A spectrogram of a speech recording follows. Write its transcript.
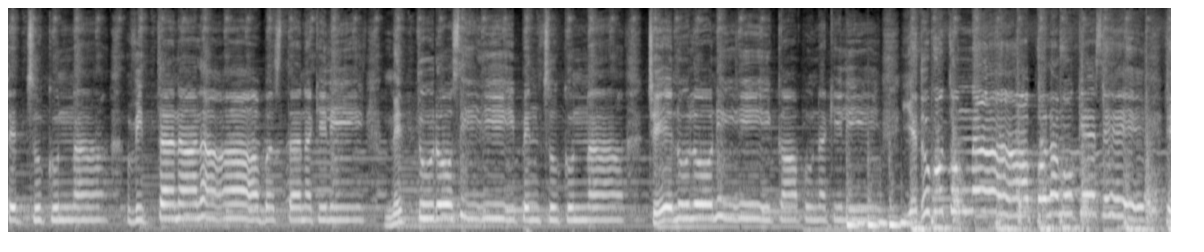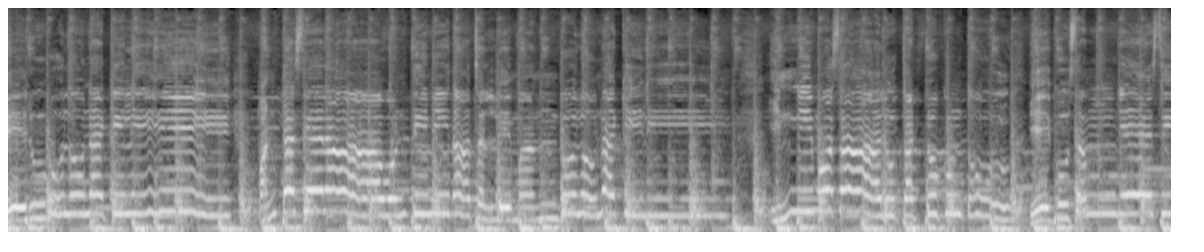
తెచ్చుకున్న విత్తనాల బస్తనకిలి నెత్తురోసి పెంచుకున్న చేనులోని కాపునకిలి ఎదుగుతున్న పొలముకేసే ఎరువులు నకిలి. పంట సేల ఒంటి మీద చల్లే మందులు నకిలి. ఇన్ని మోసాలు తట్టుకున్న కుసం చేసి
